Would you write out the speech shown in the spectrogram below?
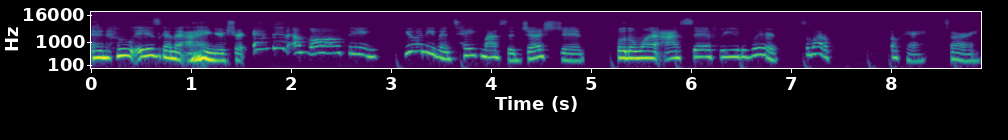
And who is going to iron your shirt? And then, of all things, you don't even take my suggestion for the one I said for you to wear. So, why the, okay, sorry.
